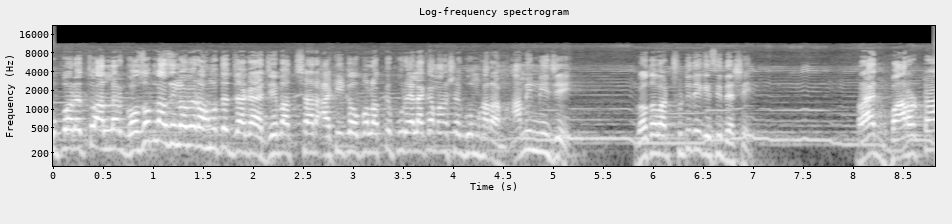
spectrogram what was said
উপরে তো আল্লাহর গজব নাজিল হবে রহমতের জায়গায়। যে বাচ্চার আকিকা উপলক্ষে পুরো এলাকা মানুষের ঘুম হারাম। আমি নিজে গতবার ছুটিতে গেছি দেশে। রাত বারোটা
